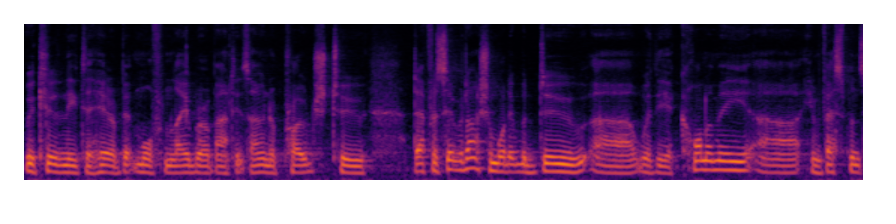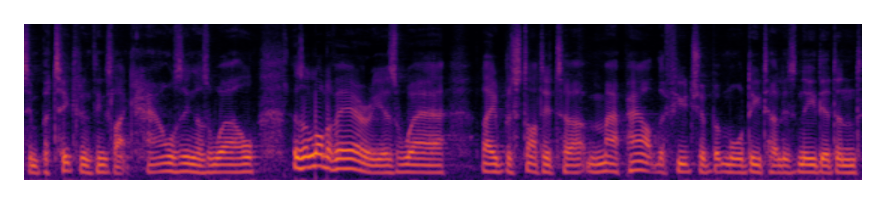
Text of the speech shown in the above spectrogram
We clearly need to hear a bit more from Labour about its own approach to deficit reduction, what it would do uh, with the economy, uh, investments in particular in things like housing as well. There's a lot of areas where Labour has started to map out the future, but more detail is needed. And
